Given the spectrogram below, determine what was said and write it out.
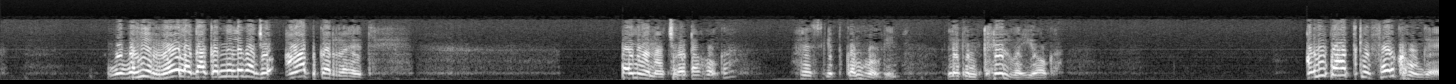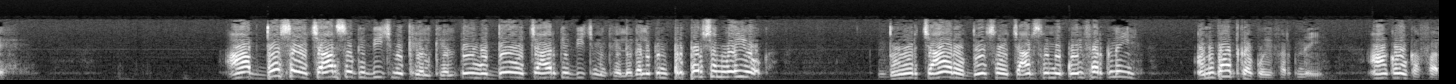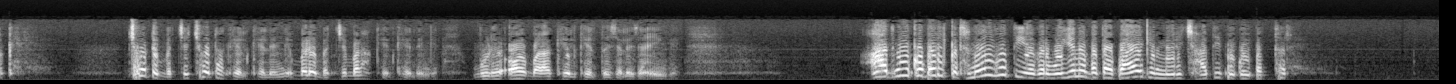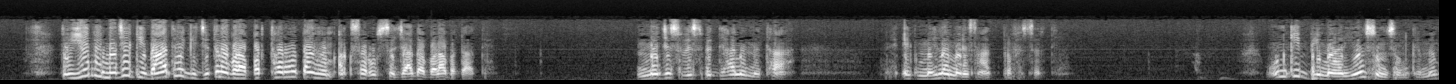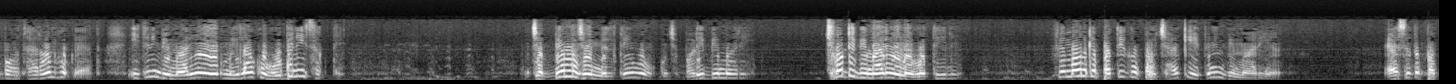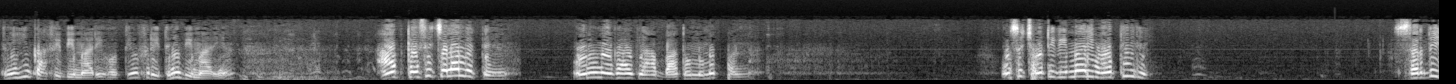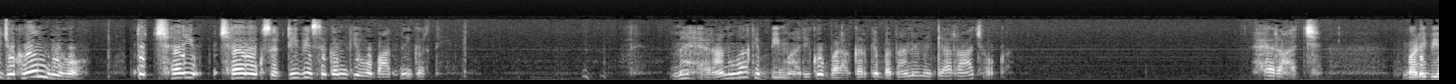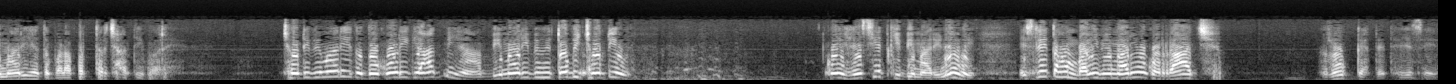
वो वही रोल अदा करने लगा जो आप कर रहे थे। पैमाना छोटा होगा हैसियत कम होगी, लेकिन खेल वही होगा। अनुपात के फ़र्क होंगे। आप 200 400 के बीच में खेल खेलते हैं, वो दो और चार के बीच में खेलेगा, लेकिन प्रोपोर्शन वही होगा। दो और चार और 200 और 400 में कोई फ़र्क नहीं है। अनुपात का कोई फ़र्क नहीं आंकड़ों का फ़र्क है। छोटे बच्चे छोटा खेल खेलेंगे, बड़े बच्चे बड़ा खेल खेलेंगे, बूढ़े और बड़ा खेल खेलते चले जाएँगे। आदमी को बड़ी कठिनाई होती है, अगर वो ये ना बता पाए कि मेरी छाती पे कोई पत्थर है। तो ये भी मज़े की बात है कि जितना बड़ा पत्थर होता है, हम अक्सर उससे ज़्यादा बड़ा बताते मैं जिस विश्वविद्यालय में था, एक महिला मेरे साथ प्रोफेसर थी। उनकी बीमारियाँ सुन सुन के मैं बहुत हैरान हो गया था। इतनी बीमारियाँ एक महिला को हो भी नहीं सकती। जब भी मुझे मिलती वो कुछ बड़ी बीमारी, छोटी बीमारी उन्हें होती नहीं। फिर मैं उनके पति को पूछा कि इतनी बीमारियाँ ऐसे तो पत्नी ही काफ़ी बीमारी होती है फिर इतनी बीमारियाँ। आप कैसे चला लेते हैं? उन्होंने कहा कि आप बातों में मत पड़ना। उसे छोटी बीमारी होती नहीं। सर्दी जुकाम भी हो तो छह रोग से, टीबी से कम की वो बात नहीं करती। मैं हैरान हुआ कि बीमारी को बढ़ा करके बताने में क्या राज होगा। है राज। बड़ी बीमारी है तो बड़ा पत्थर छाती पर है। छोटी बीमारी है तो दो कोड़ी के आदमी है। आप बीमारी भी हुई तो भी छोटी हुई। कोई हैसियत की बीमारी नहीं हुई। इसलिए तो हम बड़ी बीमारियों को राज रोग कहते थे। जैसे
